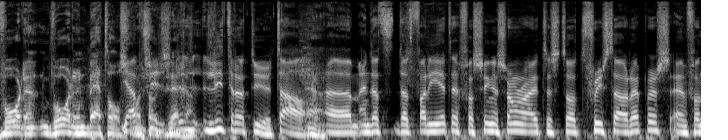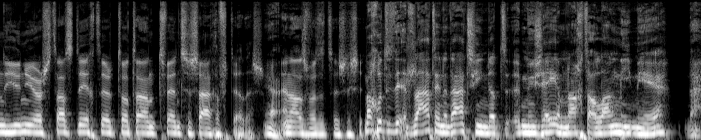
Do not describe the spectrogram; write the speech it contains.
woorden, woorden battles, Ja, om het zo te zeggen. Literatuur, taal. Ja. Ehm, en dat, dat varieert echt van singer-songwriters tot freestyle rappers. En van de junior stadsdichter tot aan Twentse zagenvertellers. Ja. En alles wat ertussen zit. Maar goed, het, het laat inderdaad zien dat Museumnacht al lang niet meer, nou,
